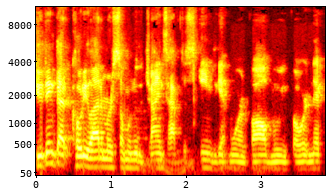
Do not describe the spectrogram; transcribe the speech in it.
do you think that Cody Latimer is someone who the Giants have to scheme to get more involved moving forward, Nick?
